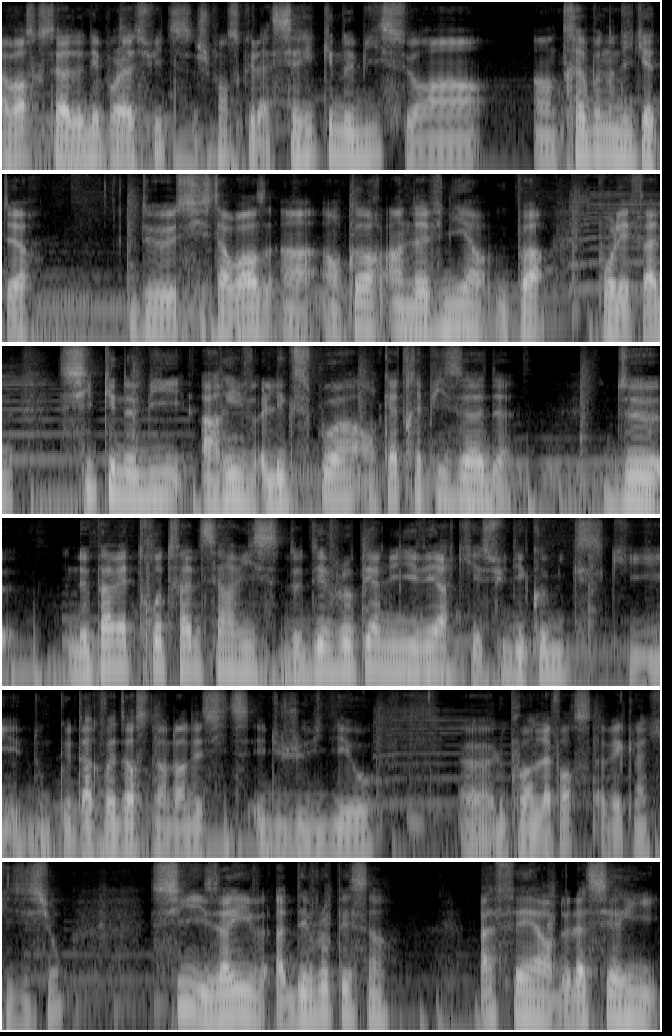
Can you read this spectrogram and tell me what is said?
A voir ce que ça va donner pour la suite. Je pense que la série Kenobi sera un très bon indicateur de si Star Wars a encore un avenir ou pas pour les fans. Si Kenobi arrive l'exploit en 4 épisodes de ne pas mettre trop de fan service, de développer un univers qui est celui des comics, qui donc Dark Vador, Seigneur des Sith et du jeu vidéo, euh, le pouvoir de la force avec l'Inquisition. S'ils arrivent à développer ça, à faire de la série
